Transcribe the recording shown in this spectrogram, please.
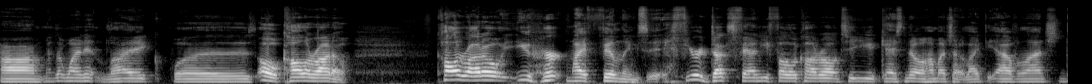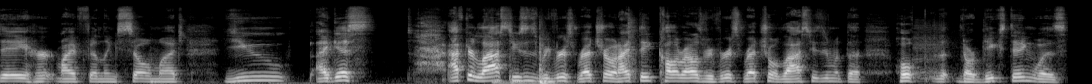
Um, another one I didn't like was oh Colorado. Colorado, you hurt my feelings. If you're a Ducks fan, you follow Colorado too. You guys know how much I like the Avalanche. They hurt my feelings so much. You, I guess, after last season's reverse retro, and I think Colorado's reverse retro last season with the whole the Nordiques thing was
